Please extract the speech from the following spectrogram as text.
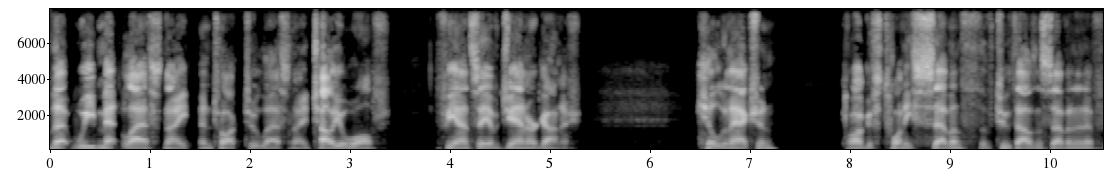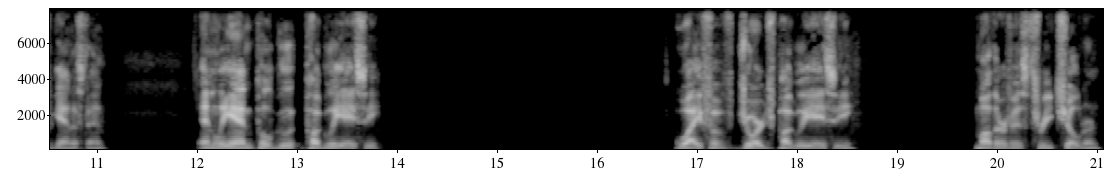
that we met last night and talked to last night, Talia Walsh, fiance of Jan Arganish, killed in action August 27th of 2007 in Afghanistan, and Leanne Pugliese, wife of George Pugliese, mother of his three children,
